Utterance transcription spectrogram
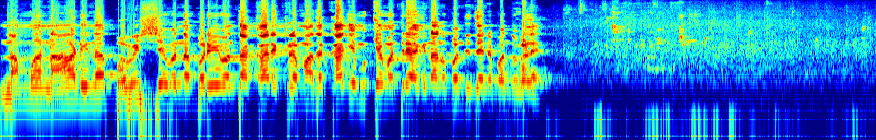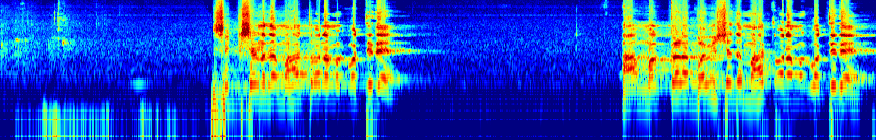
ನಮ್ಮ ನಾಡಿನ ಭವಿಷ್ಯವನ್ನ ಬರೆಯುವಂತ ಕಾರ್ಯಕ್ರಮ. ಅದಕ್ಕಾಗಿ ಮುಖ್ಯಮಂತ್ರಿಯಾಗಿ ನಾನು ಬಂದಿದ್ದೇನೆ ಬಂಧುಗಳೇ. ಶಿಕ್ಷಣದ ಮಹತ್ವ ನಮಗೆ ಗೊತ್ತಿದೆ. ಆ ಮಕ್ಕಳ ಭವಿಷ್ಯದ ಮಹತ್ವ ನಮಗೆ ಗೊತ್ತಿದೆ.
